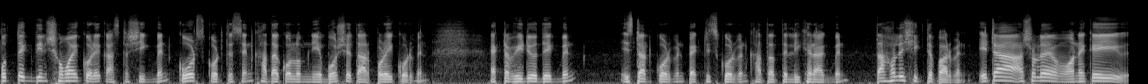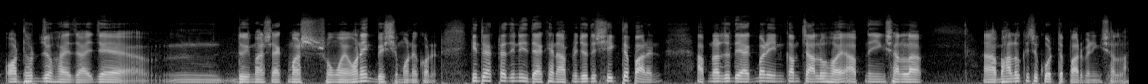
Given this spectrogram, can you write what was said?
প্রত্যেক দিন সময় করে কাজটা শিখবেন, কোর্স করতেছেন, খাতা কলম নিয়ে বসে তারপরেই করবেন। একটা ভিডিও দেখবেন, স্টার্ট করবেন, প্র্যাকটিস করবেন, খাতাতে লিখে রাখবেন, তাহলে শিখতে পারবেন। এটা আসলে অনেকেই অধৈর্য হয়ে যায় যে দুই মাস, এক মাস সময় অনেক বেশি মনে করেন। কিন্তু একটা জিনিস দেখেন, আপনি যদি শিখতে পারেন, আপনার যদি একবার ইনকাম চালু হয়, আপনি ইনশাল্লাহ ভালো কিছু করতে পারবেন ইনশাল্লাহ।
